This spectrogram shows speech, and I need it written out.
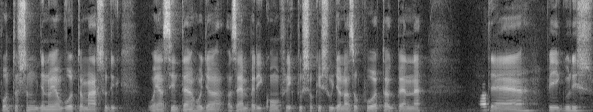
pontosan ugyanolyan volt a második olyan szinten, hogy a, az emberi konfliktusok is ugyanazok voltak benne. De végül is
